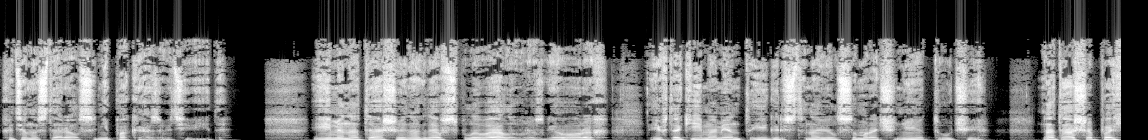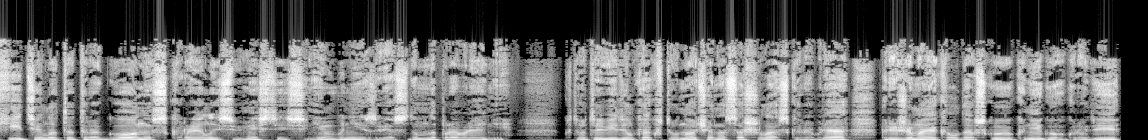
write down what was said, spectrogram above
хотя он старался не показывать вида. Имя Наташи иногда всплывало в разговорах, и в такие моменты Игорь становился мрачнее тучи. Наташа похитила Татрагон и скрылась вместе с ним в неизвестном направлении. Кто-то видел, как в ту ночь она сошла с корабля, прижимая колдовскую книгу к груди,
